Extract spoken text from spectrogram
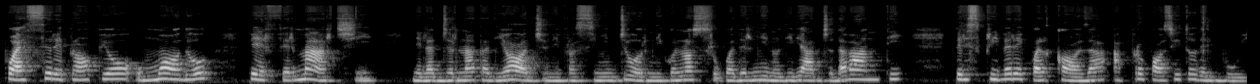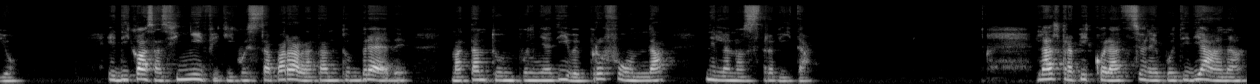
Può essere proprio un modo per fermarci nella giornata di oggi o nei prossimi giorni col nostro quadernino di viaggio davanti per scrivere qualcosa a proposito del buio e di cosa significhi questa parola tanto breve ma tanto impugnativa e profonda nella nostra vita. L'altra piccola azione quotidiana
